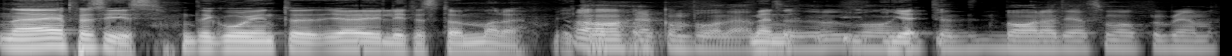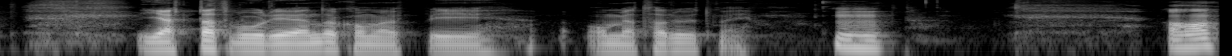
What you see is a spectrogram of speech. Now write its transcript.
Nej, precis. Det går ju inte. Jag är ju lite stummare Ja, jag kom på det. Men det var jag- inte bara det som var problemet. Hjärtat borde ju ändå komma upp i om jag tar ut mig. Mm. Ja,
